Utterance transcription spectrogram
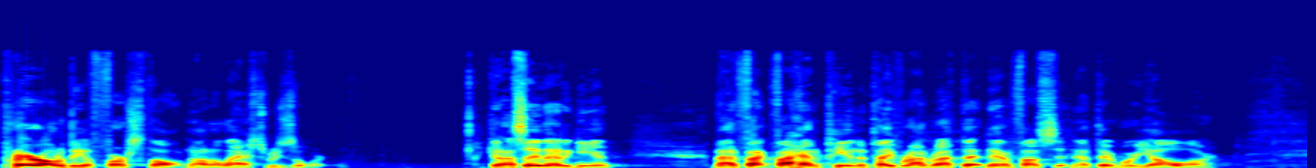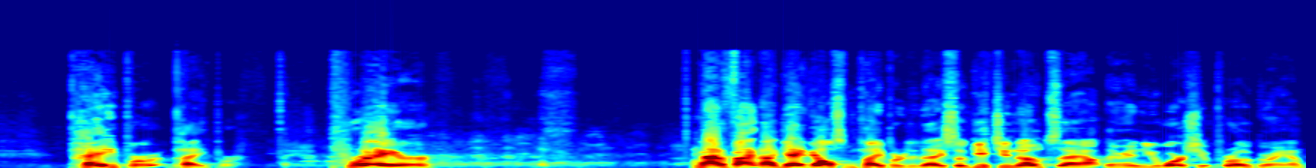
Prayer ought to be a first thought, not a last resort. Can I say that again? Matter of fact, if I had a pen and paper, I'd write that down if I was sitting out there where y'all are. Paper, paper. Prayer. Matter of fact, I gave y'all some paper today, so get your notes out. They're in your worship program.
